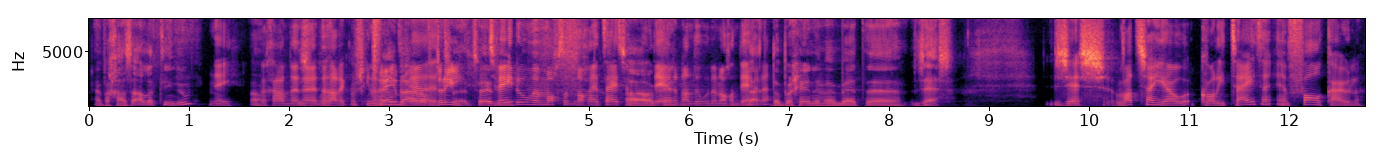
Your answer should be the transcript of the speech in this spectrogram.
En we gaan ze alle tien doen? Nee, oh, we gaan er, dus dat had ik misschien twee nog of drie. Twee, twee doen we. Mocht het nog een tijd zijn oh, een derde, dan doen we er nog een derde. Nou, dan beginnen we met zes. Zes. Wat zijn jouw kwaliteiten en valkuilen?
